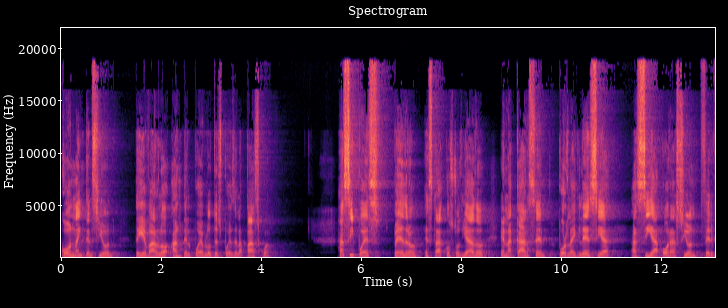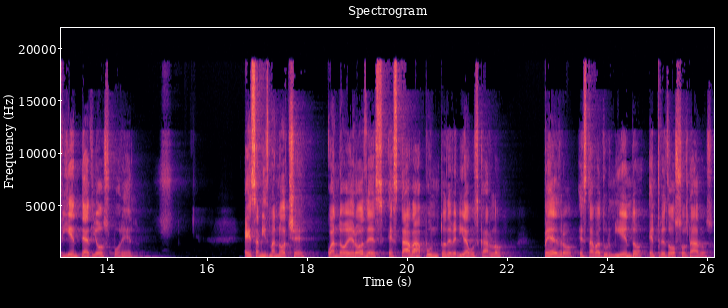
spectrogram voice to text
con la intención de llevarlo ante el pueblo después de la Pascua. Así pues, Pedro está custodiado en la cárcel por la iglesia, hacía oración ferviente a Dios por él. Esa misma noche, cuando Herodes estaba a punto de venir a buscarlo, Pedro estaba durmiendo entre dos soldados,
